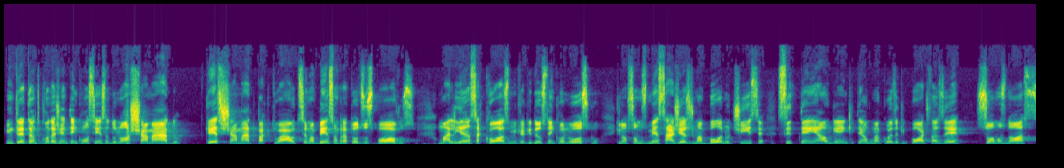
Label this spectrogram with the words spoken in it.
Entretanto, quando a gente tem consciência do nosso chamado, que é esse chamado pactual de ser uma bênção para todos os povos, uma aliança cósmica que Deus tem conosco, que nós somos mensageiros de uma boa notícia. Se tem alguém que tem alguma coisa que pode fazer, somos nós.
